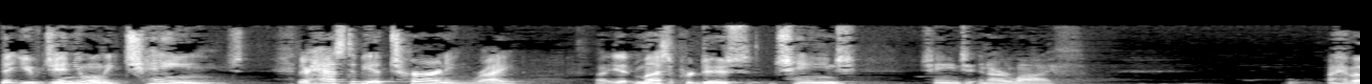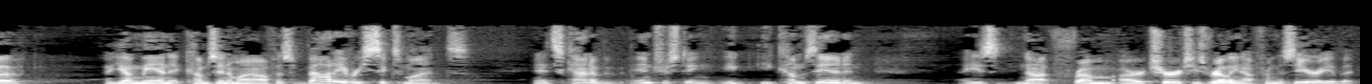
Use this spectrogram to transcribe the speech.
that you've genuinely changed. There has to be a turning, right? Uh, it must produce change change in our life. I have a a young man that comes into my office about every six months. And it's kind of interesting. He, he comes in and he's not from our church. He's really not from this area, but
